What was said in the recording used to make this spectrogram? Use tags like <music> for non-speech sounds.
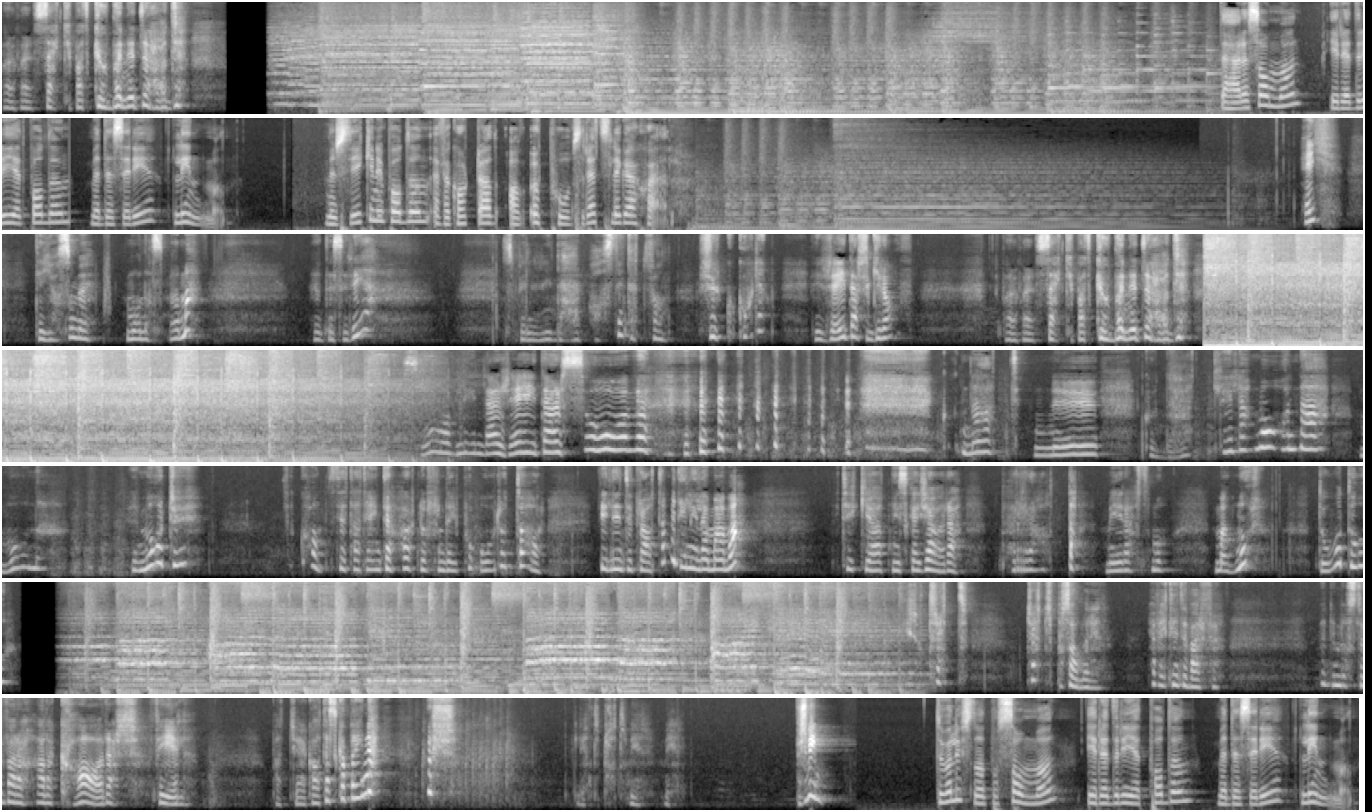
Bara vara säker på att gubben är död. Det här är Sommar i Rederiet-podden med Desiree Lindman. Musiken i podden är förkortad av upphovsrättsliga skäl. Hej, det är jag som är Monas mamma. Desiree. Spelar in det här avsnittet från kyrkogården vid Reidars grav. Bara vara säker på att gubben är död. Sov lilla Reidar, sov. <laughs> Godnatt nu. Godnatt lilla Mona. Mona, hur mår du? Så konstigt att jag inte hört något från dig på år och dagar. Vill du inte prata med din lilla mamma? Det tycker jag att ni ska göra. Prata med era små mammor. Då och då. Jag är så trött. Trött på sommaren. Jag vet inte varför. Men det måste vara alla karars fel. Patriarkatet ska brinna. Usch! Jag vill inte prata mer. mer. Du har lyssnat på Sommar i Rederiet-podden med Desiree Lindman.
